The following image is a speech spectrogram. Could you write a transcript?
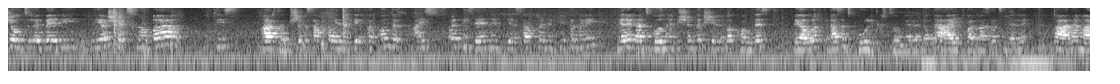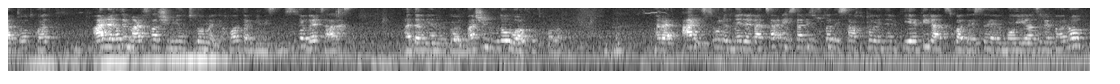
შეუძლებელია შეცნობა ღვთის არსების შემოსახო ენერგიათა კონდეს აი სწორედ ენერგია საფრთხე ენერგიათა მერი მე რაც გონების შემდეგ შეიძლება კონდეს რეალურად რასაც გულით გრძნობ მე და აი თქვა რასაც მე და არა მარტო თქვა არ რაღაცა მარცხალში მიუწვდომელი ხო ადამიანის იმის და ვერც ახს ადამიანური გონი მაშინ უნდა უარყოფთ ყველაფერს მაგრამ აი სწორედ მე რაც არის ის არის უბრალოდ ეს ახთო ენერგიები რაც თქვა ეს მოიაზრება რომ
